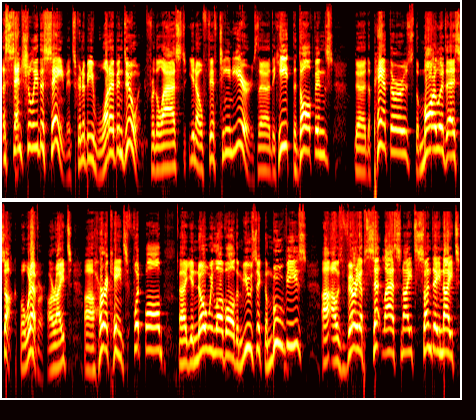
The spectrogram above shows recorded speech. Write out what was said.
essentially the same. It's gonna be what I've been doing for the last you know 15 years. The the Heat, the Dolphins the the Panthers, the Marlins, they suck, but whatever. All right, uh, Hurricanes football. Uh, you know we love all the music, the movies. Uh, I was very upset last night, Sunday night.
